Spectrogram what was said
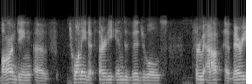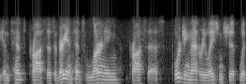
bonding of 20 to 30 individuals throughout a very intense process, a very intense learning process, forging that relationship with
